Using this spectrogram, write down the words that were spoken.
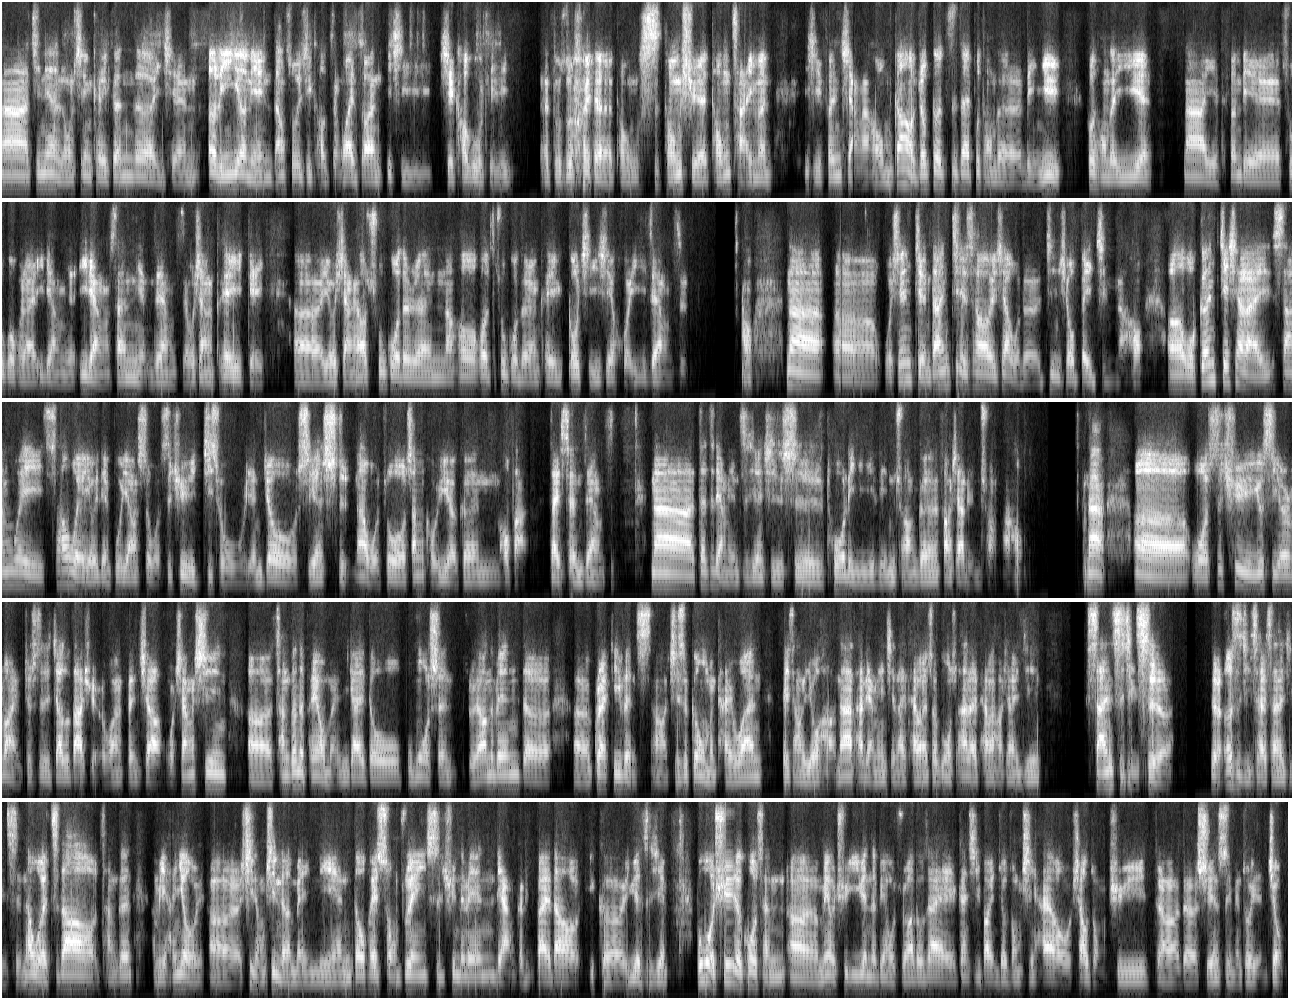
那今天很荣幸可以跟这以前二零一二年当初一起考整外专、一起写考古题呃读书会的同事、同学、同才们一起分享了哈。我们刚好就各自在不同的领域、不同的医院，那也分别出国回来一两年、一两三年这样子。我想可以给呃有想要出国的人，然后或者出国的人可以勾起一些回忆这样子。好，那呃，我先简单介绍一下我的进修背景，然后呃，我跟接下来三位稍微有一点不一样，是我是去基础研究实验室，那我做伤口愈合跟毛发再生这样子。那在这两年之间，其实是脱离临床跟放下临床，然后那呃，我是去 U C Irvine，就是加州大学尔湾分校，我相信。呃，长庚的朋友们应该都不陌生，主要那边的呃 Greg Evans 啊，其实跟我们台湾非常的友好。那他两年前来台湾的时候跟我说，他来台湾好像已经三十几次了，对，二十几次还是三十几次。那我知道长庚他们也很有呃系统性的，每年都会送住院医师去那边两个礼拜到一个月之间。不过我去的过程呃没有去医院那边，我主要都在干细胞研究中心还有校总区呃的实验室里面做研究。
